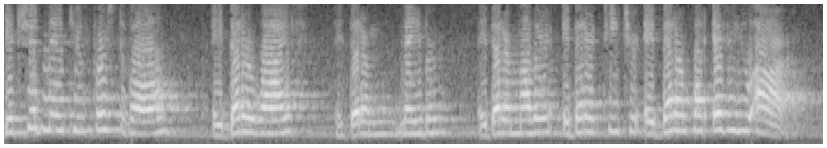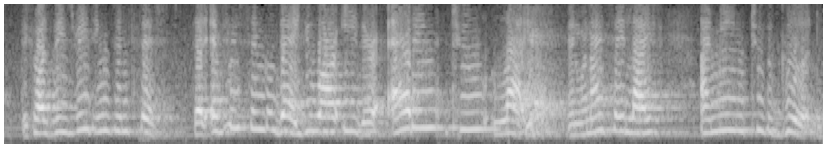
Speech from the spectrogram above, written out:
It should make you, first of all, a better wife, a better neighbor, a better mother, a better teacher, a better whatever you are. Because these readings insist that every single day you are either adding to life, and when I say life, I mean to the good,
